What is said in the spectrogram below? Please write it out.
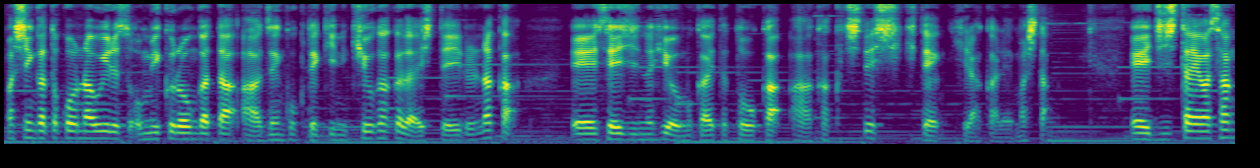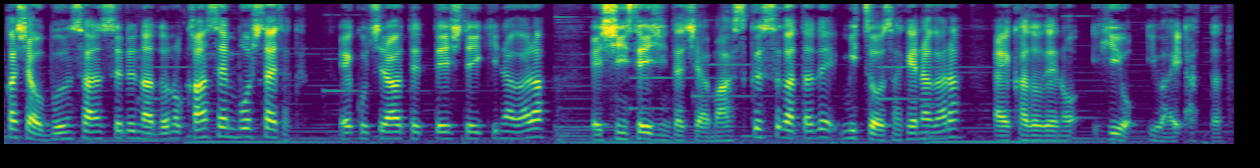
まあ、新型コロナウイルスオミクロン型、全国的に急拡大している中、えー、成人の日を迎えた10日、各地で式典開かれました。え、自治体は参加者を分散するなどの感染防止対策、え、こちらを徹底していきながら、え、新成人たちはマスク姿で密を避けながら、えー、門出の日を祝い合ったと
